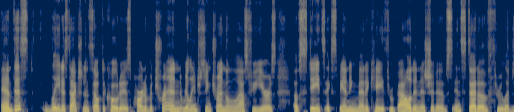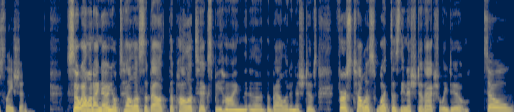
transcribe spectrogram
And this latest action in South Dakota is part of a trend, a really interesting trend in the last few years of states expanding Medicaid through ballot initiatives instead of through legislation. So, Ellen, I know you'll tell us about the politics behind uh, the ballot initiatives. First, tell us what does the initiative actually do? So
